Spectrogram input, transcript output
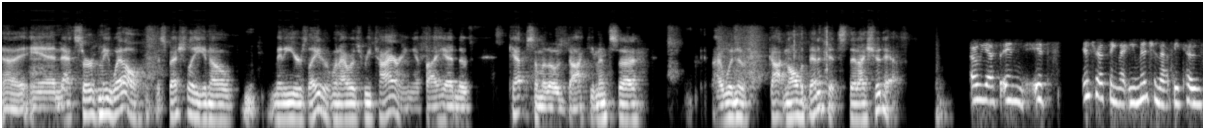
Uh, and that served me well, especially, you know, many years later when I was retiring. If I hadn't have kept some of those documents, uh, I wouldn't have gotten all the benefits that I should have. Oh, yes. And it's interesting that you mentioned that because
